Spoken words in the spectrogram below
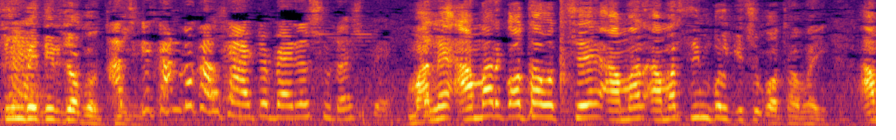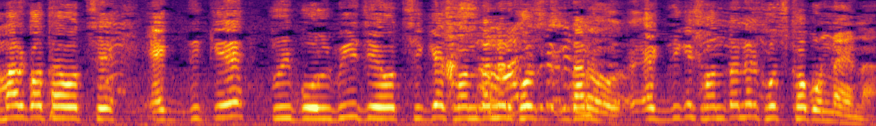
সিনভেতির হ্যাঁ, জগৎ। আজকে কানবো কালকে আরেকটা ব্রাইডাল শুট আসবে। মানে আমার কথা হচ্ছে আমার আমার সিম্পল কিছু কথা ভাই। আমার কথা হচ্ছে একদিকে তুই বলবি যে হচ্ছে গিয়ে সন্তানের খোঁজ একদিকে সন্তানের খোঁজ খবর নেয় না।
